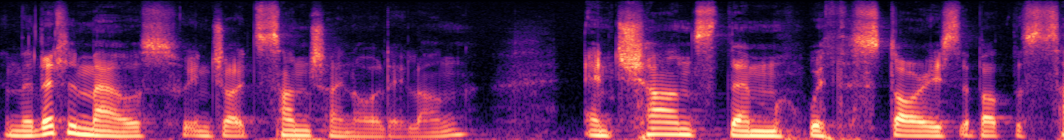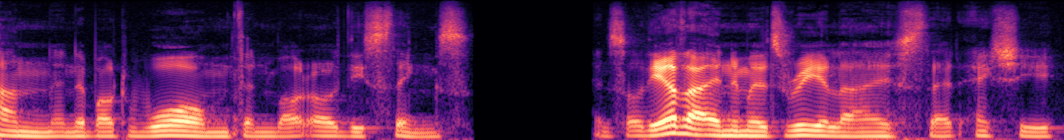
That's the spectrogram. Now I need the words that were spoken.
And the little mouse, who enjoyed sunshine all day long, enchants them with stories about the sun and about warmth and about all these things. And so the other animals realize that actually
